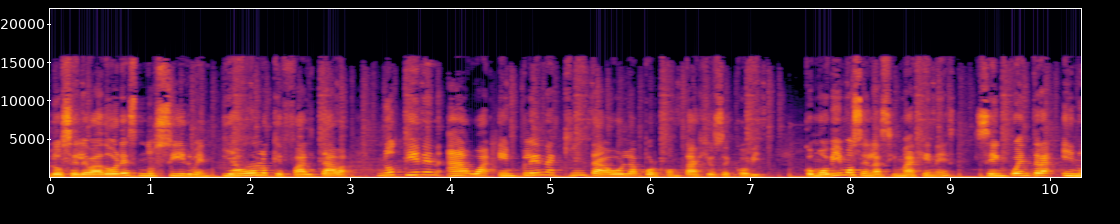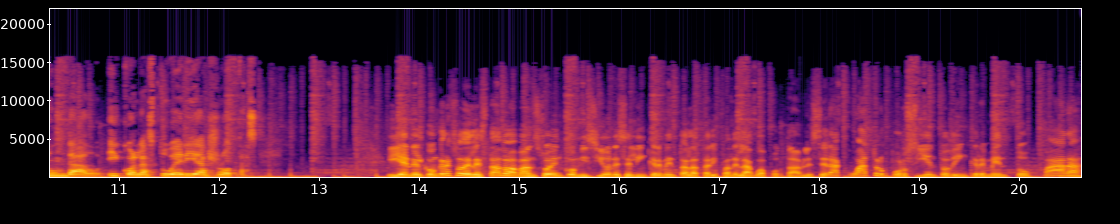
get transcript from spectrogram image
Los elevadores no sirven y ahora lo que faltaba, no tienen agua en plena quinta ola por contagios de COVID. Como vimos en las imágenes, se encuentra inundado y con las tuberías rotas. Y en el Congreso del Estado avanzó en comisiones el incremento a la tarifa del agua potable. Será 4% de incremento para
